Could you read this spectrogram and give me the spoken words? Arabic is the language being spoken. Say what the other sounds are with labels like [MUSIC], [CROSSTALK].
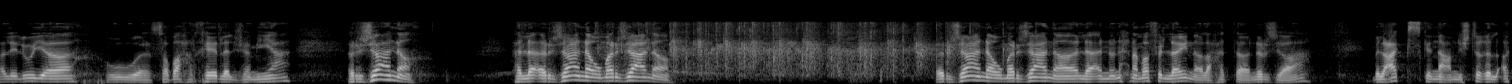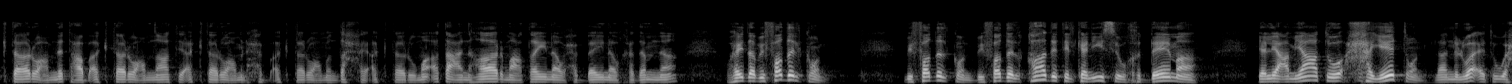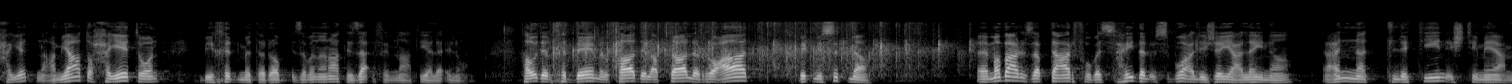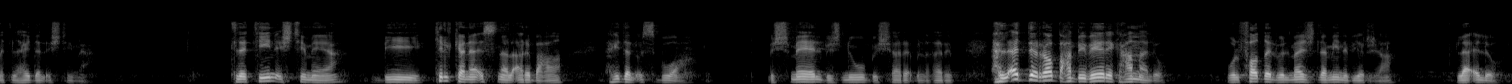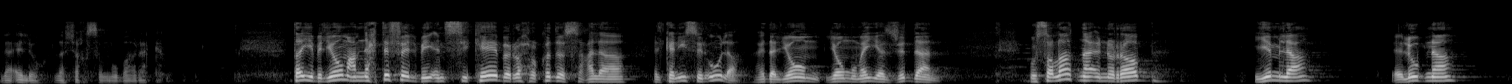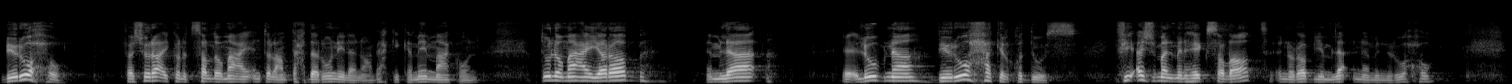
هللويا وصباح الخير للجميع. رجعنا هلا رجعنا وما رجعنا رجعنا وما رجعنا لأنه نحن ما فلينا لحتى نرجع. بالعكس كنا عم نشتغل أكثر وعم نتعب أكثر وعم نعطي أكثر وعم نحب أكثر وعم نضحي أكثر وما قطع نهار ما أعطينا وحبينا وخدمنا. وهيدا بفضلكم بفضلكم بفضل قادة الكنيسة وخدامها يلي عم يعطوا حياتهم لأن الوقت هو حياتنا. عم يعطوا حياتهم بخدمة الرب. إذا بدنا نعطي زقفة بنعطيها لإلهم. هودي الخدام القادة الأبطال الرعاة بكنيستنا. آه، ما بعرف إذا بتعرفوا بس هيدا الأسبوع اللي جاي علينا عندنا 30 اجتماع مثل هيدا الاجتماع. 30 اجتماع بكل كنائسنا الأربعة هيدا الأسبوع. بالشمال بالجنوب بالشرق بالغرب. هالقد الرب عم بيبارك عمله. والفضل والمجد لمين بيرجع؟ لإله لإله لشخص مبارك. طيب اليوم عم نحتفل بانسكاب الروح القدس على الكنيسة الأولى. هذا اليوم يوم مميز جدا. وصلاتنا أن الرب يملى قلوبنا بروحه. فشو رأيكم تصلوا معي؟ أنتم اللي عم تحضروني لأنه عم بحكي كمان معكم. تقولوا معي يا رب املاء قلوبنا بروحك القدوس. في أجمل من هيك صلاة إنه الرب يملأنا من روحه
